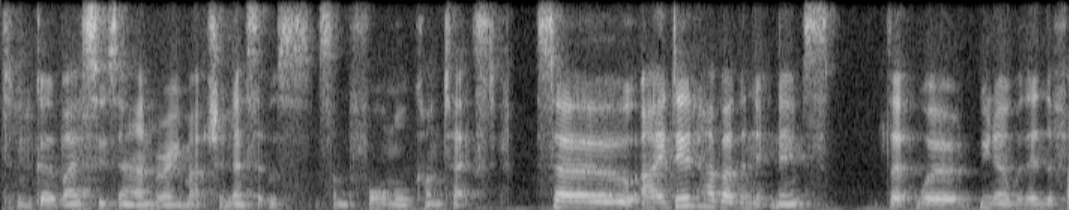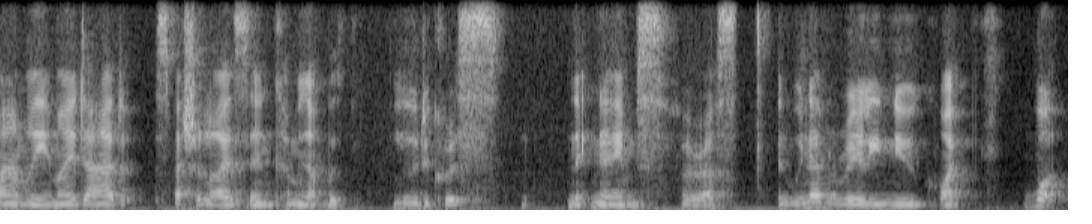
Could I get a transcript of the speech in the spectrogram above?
didn't go by Suzanne very much unless it was some formal context. So I did have other nicknames that were, you know, within the family. My dad specialized in coming up with ludicrous nicknames for us, and we never really knew quite what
